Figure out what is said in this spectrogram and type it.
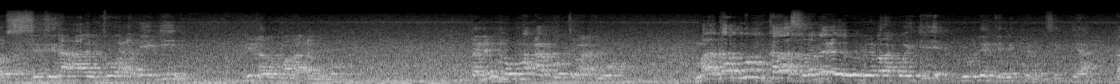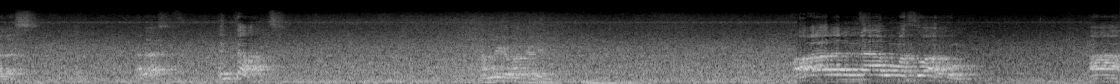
بس ستنا هاي تو عديجي قل رب مرعينه تنمنوا معك وتوعدوا ما دام نم خلاص ويدي يبليك نكر مسك يعني خلاص. خلاص؟ انتهت. أمريكا بكري قال النار مثواكم. آه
